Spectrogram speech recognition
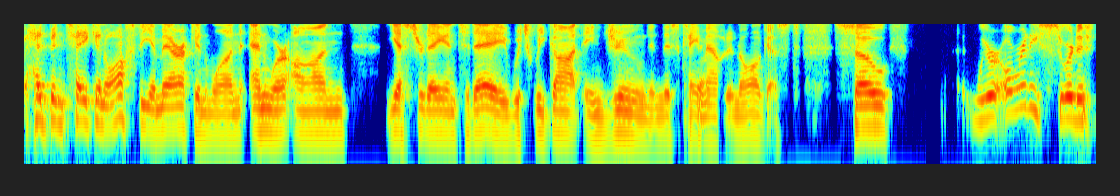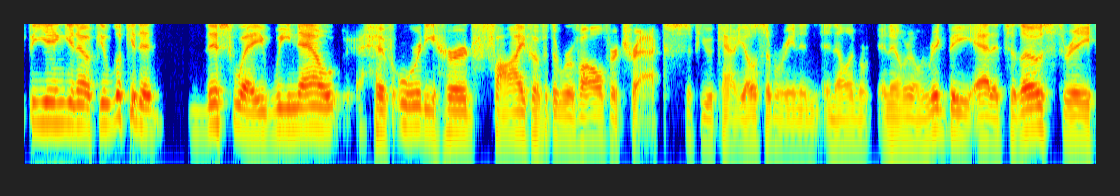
had been taken off the American one and were on yesterday and today, which we got in June, and this came yeah. out in August. So we're already sort of being, you know, if you look at it this way, we now have already heard five of the Revolver tracks, if you account Yellow Submarine and, and, Ellen, and Eleanor Rigby added to those three.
